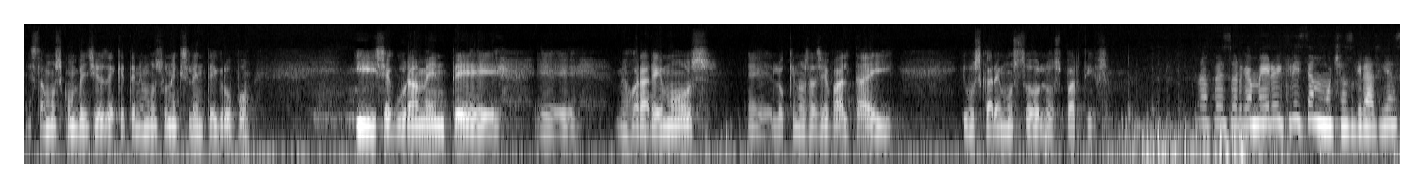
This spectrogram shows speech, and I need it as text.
estamos convencidos de que tenemos un excelente grupo y seguramente eh, mejoraremos eh, lo que nos hace falta y, y buscaremos todos los partidos. Profesor Gamero y Cristian, muchas gracias.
